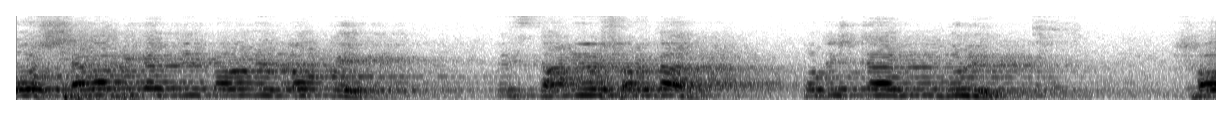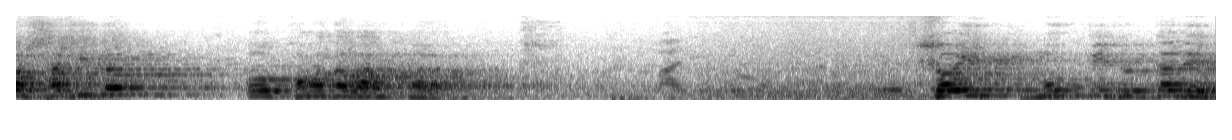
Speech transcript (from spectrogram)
ও সেবা বিকেন্দ্রীকরণের লক্ষ্যে স্থানীয় সরকার প্রতিষ্ঠানগুলি স্বশাসিত ও ক্ষমতাবান করা। শহীদ মুক্তিযোদ্ধাদের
